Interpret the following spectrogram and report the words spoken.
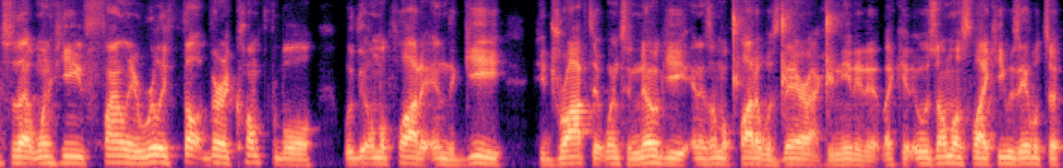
so that when he finally really felt very comfortable with the omoplata in the gi, he dropped it, went to no gi, and his omoplata was there. Like he needed it. Like it, it was almost like he was able to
